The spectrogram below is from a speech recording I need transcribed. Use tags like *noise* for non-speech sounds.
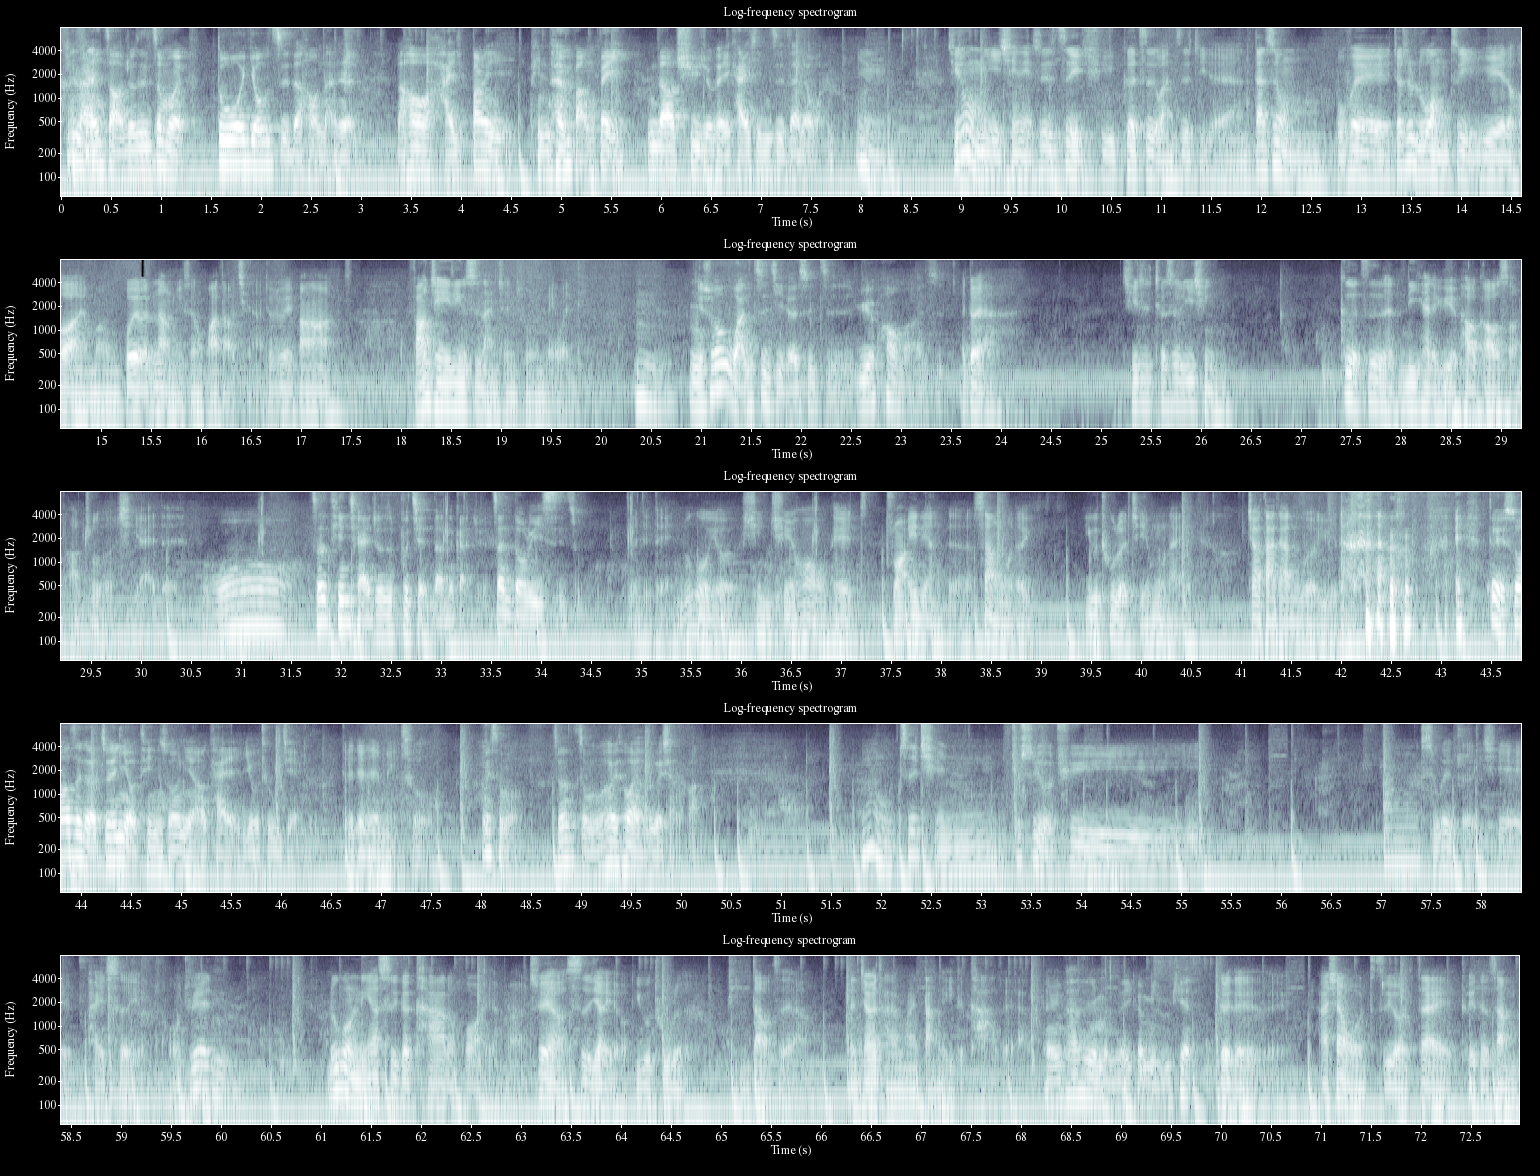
去哪里找就是这么多优质的好男人，然后还帮你平摊房费，你只要去就可以开心自在的玩。嗯，其实我们以前也是自己去各自玩自己的，但是我们不会，就是如果我们自己约的话，我们不会让女生花到钱啊，就是会帮她房钱一定是男生出，没问题。嗯你说玩自己的是指约炮吗？还是？哎，对啊，其实就是一群各自很厉害的约炮高手，然后组合起来的。哦，这听起来就是不简单的感觉，战斗力十足。对对对，如果有兴趣的话，我可以抓一两个上我的 YouTube 的节目来教大家如何约的。*laughs* 对，说到这个，最近有听说你要开 YouTube 节目，对对对，没错。为什么？就是怎么会突然有这个想法？因为我之前就是有去帮史卫格一些拍摄，有没有？我觉得，如果你要是一个咖的话，有没有？最好是要有 YouTube 的频道，这样人家会把你当一个卡这样。等于它是你们的一个名片。对对对对，啊，像我只有在推特上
